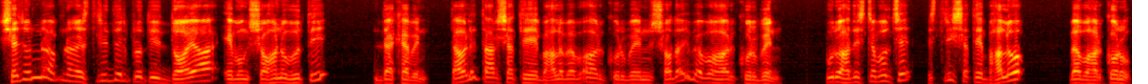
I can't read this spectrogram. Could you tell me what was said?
সেজন্য আপনারা স্ত্রীদের প্রতি দয়া এবং সহানুভূতি দেখাবেন। তাহলে তার সাথে ভালো ব্যবহার করবেন সদাই ব্যবহার করবেন। পুরো হাদিসটা বলছে, স্ত্রীর সাথে ভালো ব্যবহার করো।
